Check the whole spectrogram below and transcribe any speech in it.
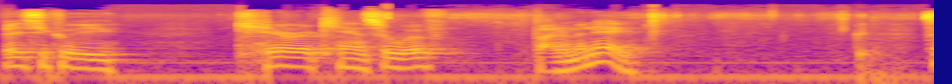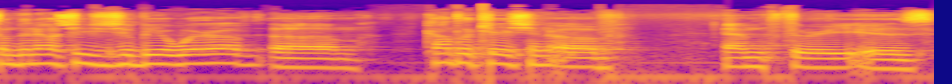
basically cure a cancer with vitamin A. Something else you should be aware of, um, complication of M3 is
